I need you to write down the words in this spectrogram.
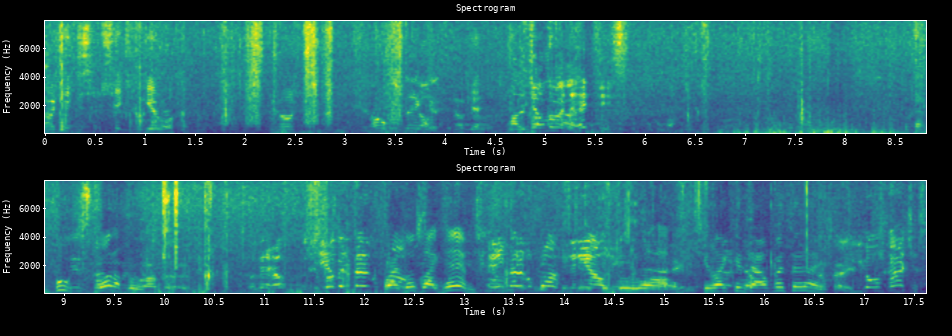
I take this, shake the gear off. You know? Oh, he's naked. Okay. Oh, the gentleman with the headpiece. Boots, waterproof. We're gonna help. Does he have any medical Why, it problems? looks like him. Any medical problems? Any allergies? you like his outfit today? Okay. Did you go unconscious?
